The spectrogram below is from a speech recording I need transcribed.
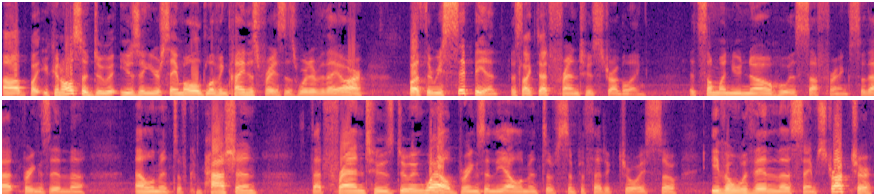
Uh, but you can also do it using your same old loving kindness phrases, whatever they are. But the recipient is like that friend who's struggling. It's someone you know who is suffering. So that brings in the element of compassion. That friend who's doing well brings in the element of sympathetic joy. So even within the same structure,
